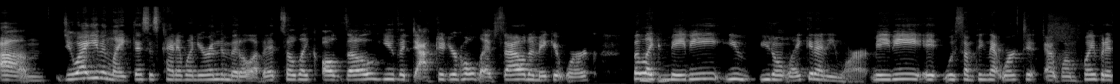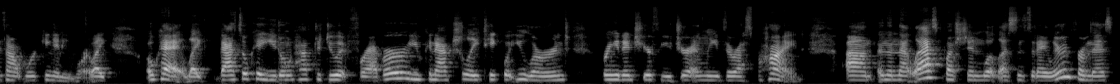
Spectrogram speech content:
um do i even like this is kind of when you're in the middle of it. So like although you've adapted your whole lifestyle to make it work but like mm-hmm. maybe you you don't like it anymore. Maybe it was something that worked at one point but it's not working anymore. Like okay like that's okay. You don't have to do it forever. You can actually take what you learned bring it into your future and leave the rest behind. Um, and then that last question what lessons did i learn from this?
